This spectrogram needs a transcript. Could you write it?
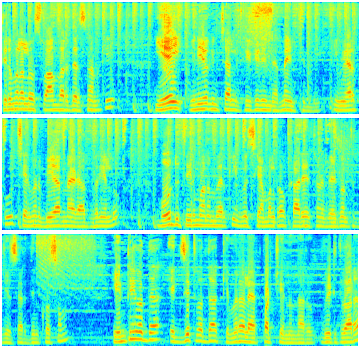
తిరుమలలో స్వామివారి దర్శనానికి ఏఐ వినియోగించాలని టీటీడీ నిర్ణయించింది? ఈ మేరకు చైర్మన్ బీఆర్ నాయుడు ఆధ్వర్యంలో బోర్డు తీర్మానం మేరకు యువ శ్యామలరావు కార్యాచరణ వేగవంతం చేశారు. దీనికోసం ఎంట్రీ వద్ద ఎగ్జిట్ వద్ద కెమెరాలు ఏర్పాటు చేయనున్నారు. వీటి ద్వారా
